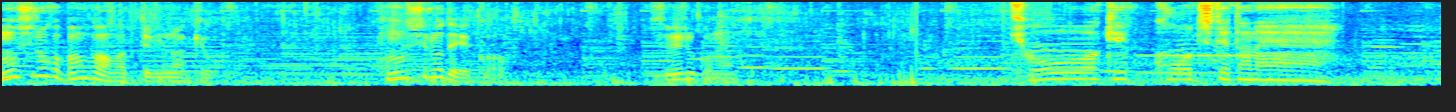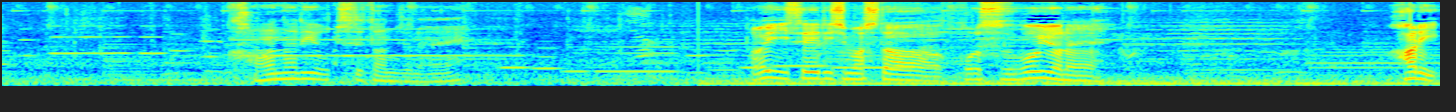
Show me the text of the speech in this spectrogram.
の城がバンバン上がってるな今日。この城でええか。釣れるかな。今日は結構落ちてたね。かなり落ちてたんじゃない？はい整理しました。これすごいよね。針。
